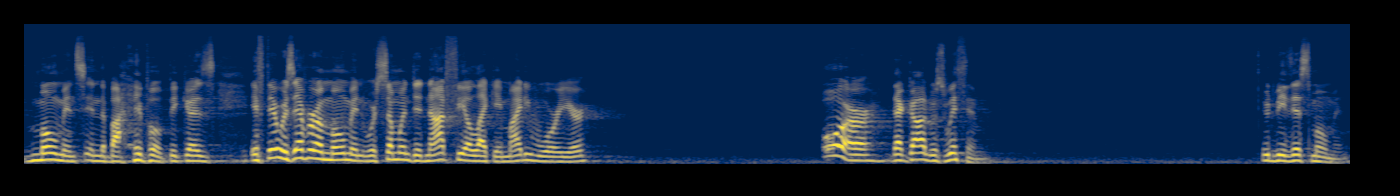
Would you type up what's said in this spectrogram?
moments in the Bible because if there was ever a moment where someone did not feel like a mighty warrior or that God was with him, it would be this moment.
